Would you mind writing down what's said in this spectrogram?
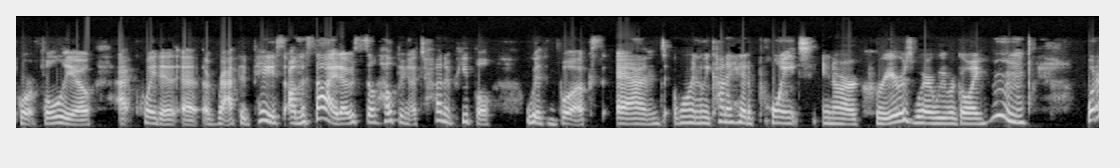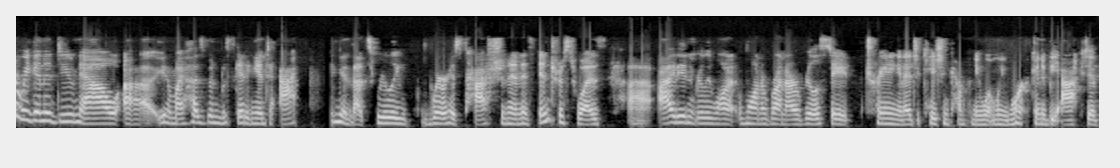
portfolio at quite a, a rapid pace. On the side, I was still helping a ton of people with books. And when we kind of hit a point in our careers where we were going, hmm what are we going to do now? Uh, you know, my husband was getting into acting, and that's really where his passion and his interest was. Uh, I didn't really want want to run our real estate training and education company when we weren't going to be active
